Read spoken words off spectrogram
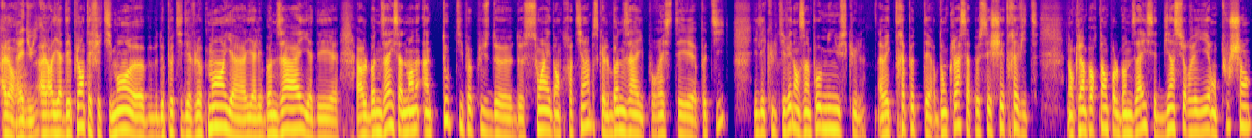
réduits? Alors, il y a des plantes, effectivement, euh, de petit développement. Il y, a, les bonsaïs. Il y a des... Alors, le bonsaï, ça demande un tout petit peu plus de, de soins et d'entretien parce que le bonsaï, pour rester petit, il est cultivé dans un pot minuscule avec très peu de terre. Donc là, ça peut sécher très vite. Donc l'important pour le bonsaï, c'est de bien surveiller en touchant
